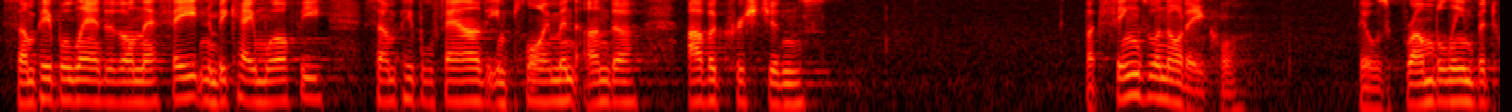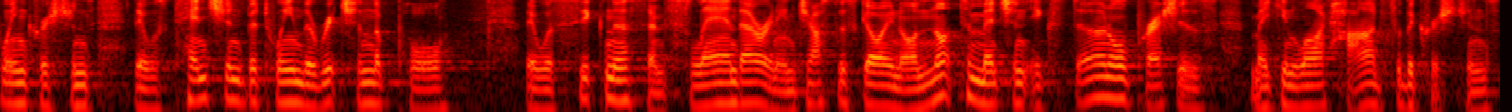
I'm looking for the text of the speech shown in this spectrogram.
Some people landed on their feet and became wealthy. Some people found employment under other Christians. But things were not equal. There was grumbling between Christians, there was tension between the rich and the poor. There was sickness and slander and injustice going on, not to mention external pressures making life hard for the Christians.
